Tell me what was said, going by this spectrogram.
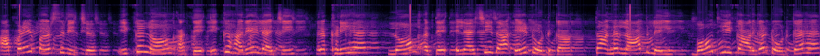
ਆਪਣੇ ਪਰਸ ਵਿੱਚ ਇੱਕ ਲੌਂਗ ਅਤੇ ਇੱਕ ਹਰੀ ਇਲਾਇਚੀ ਰੱਖਣੀ ਹੈ। ਲੌਂਗ ਅਤੇ ਇਲਾਇਚੀ ਦਾ ਇਹ ਟੋਟਕਾ ਧਨ ਲਾਭ ਲਈ ਬਹੁਤ ਹੀ ਕਾਰਗਰ ਟੋਟਕਾ ਹੈ।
